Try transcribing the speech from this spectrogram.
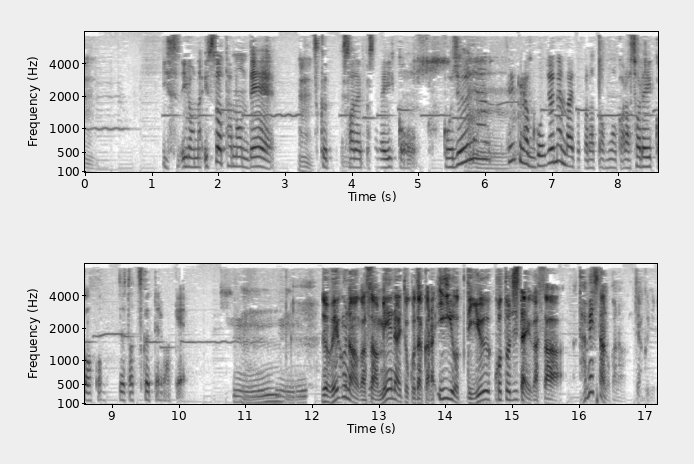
うん。椅子、いろんな椅子を頼んで、うん。作っ、それ、それ以降、50年、へー1950年代とかだと思うから、それ以降、こう、ずっと作ってるわけ。うん。じゃあ、ウェグナーがさ、見えないとこだからいいよっていうこと自体がさ、試したのかな？逆に。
